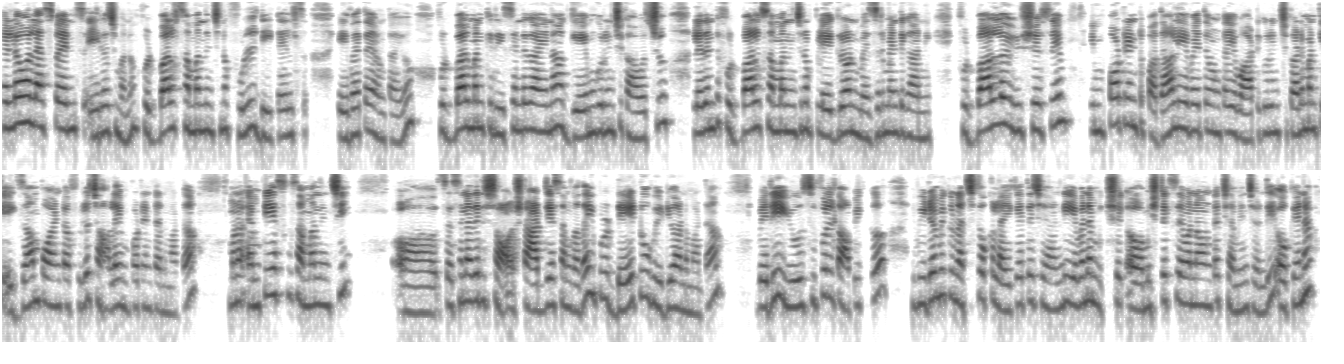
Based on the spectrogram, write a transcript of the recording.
Hello loss friends ఈరోజు మనం ఫుట్బాల్కి సంబంధించిన ఫుల్ డీటెయిల్స్ ఏవైతే ఉంటాయో ఫుట్బాల్ మనకి రీసెంట్గా అయినా గేమ్ గురించి కావచ్చు లేదంటే ఫుట్బాల్కి సంబంధించిన ప్లే గ్రౌండ్ మెజర్మెంట్ కానీ ఫుట్బాల్లో యూజ్ చేసే ఇంపార్టెంట్ పదాలు ఏవైతే ఉంటాయో వాటి గురించి కానీ మనకి ఎగ్జామ్ పాయింట్ ఆఫ్ వ్యూలో చాలా ఇంపార్టెంట్ అనమాట మనం ఎంటీఎస్కి సంబంధించి సెషన్ అది స్టార్ట్ చేసాం కదా ఇప్పుడు డే టూ వీడియో అనమాట వెరీ యూస్ఫుల్ టాపిక్ వీడియో మీకు నచ్చితే ఒక లైక్ అయితే చేయండి. ఏమైనా మిస్టేక్స్ ఏమైనా ఉంటే క్షమించండి. ఓకేనా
